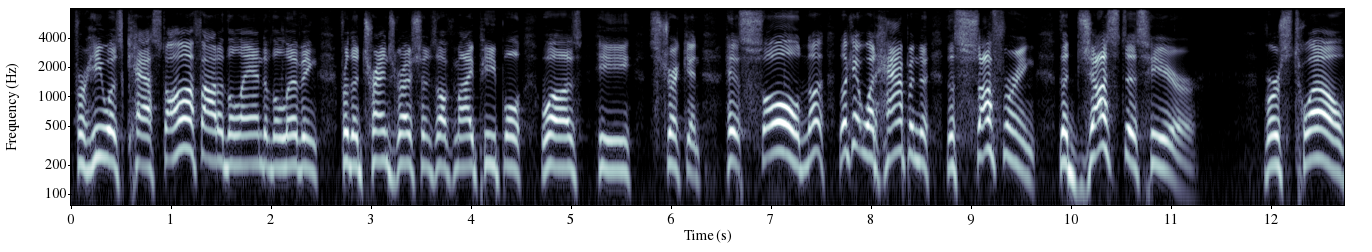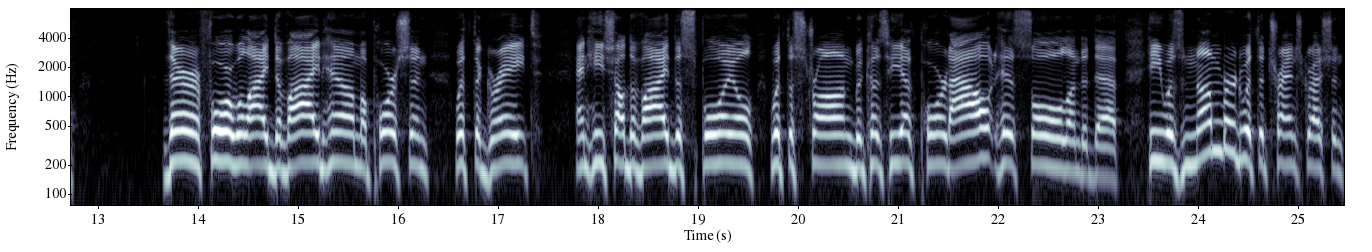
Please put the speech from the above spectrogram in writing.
For he was cast off out of the land of the living. For the transgressions of my people was he stricken. His soul, look at what happened to the suffering, the justice here. Verse 12 Therefore will I divide him a portion with the great, and he shall divide the spoil with the strong, because he hath poured out his soul unto death. He was numbered with the transgression,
